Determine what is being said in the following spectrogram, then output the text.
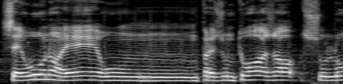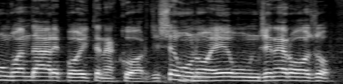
se uno è un presuntuoso sul lungo andare, poi te ne accorgi. Se uno è un generoso,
